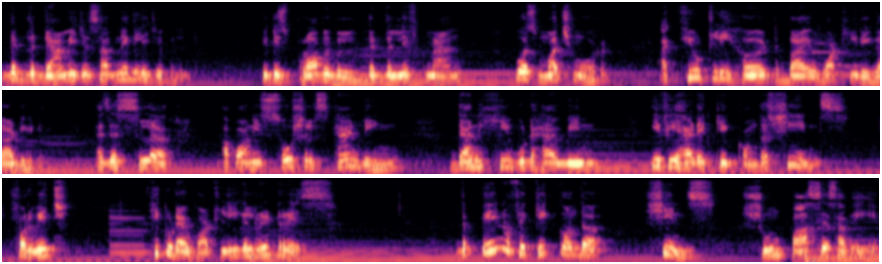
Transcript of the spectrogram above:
that the damages are negligible. It is probable that the liftman was much more acutely hurt by what he regarded as a slur upon his social standing than he would have been if he had a kick on the shins, for which he could have got legal redress. The pain of a kick on the shins soon passes away,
